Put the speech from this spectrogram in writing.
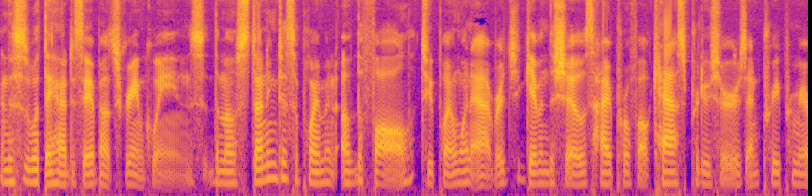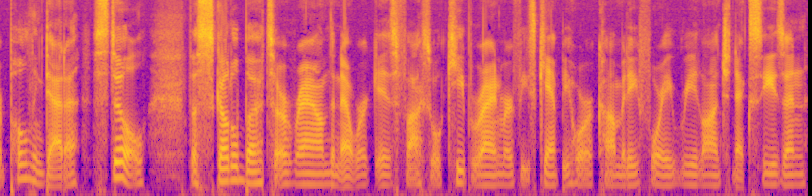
and this is what they had to say about Scream Queens. The most stunning disappointment of the fall, 2.1 average, given the show's high profile cast, producers, and pre premiere polling data. Still, the scuttlebutt around the network is Fox will keep Ryan Murphy's campy horror comedy for a relaunch next season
